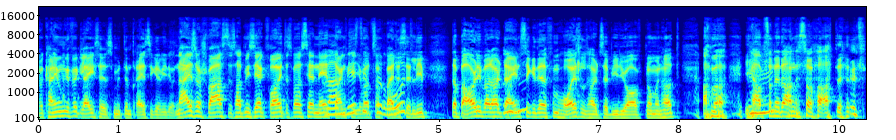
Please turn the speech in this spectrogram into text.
Das kann ich ungefähr gleichsetzen mit dem 30er-Video. Nein, es war Spaß. Das hat mich sehr gefreut. Das war sehr nett. Warum Danke. Ihr wart auch beide? Mhm. sehr lieb. Der Pauli war halt der Einzige, der vom Häusl halt sein Video aufgenommen hat. Aber ich habe es Mhm. nicht anders erwartet.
